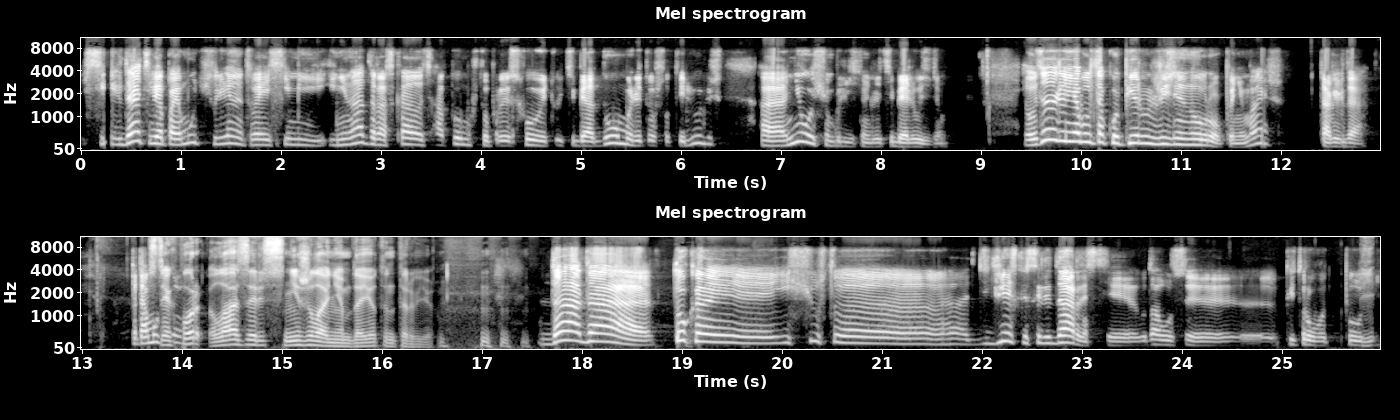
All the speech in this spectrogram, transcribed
всегда тебя поймут члены твоей семьи, и не надо рассказывать о том, что происходит у тебя дома или то, что ты любишь, а, не очень близким для тебя людям. И вот это для меня был такой первый жизненный урок, понимаешь, тогда. Потому С тех что... пор Лазарь с нежеланием дает интервью. Да, да, только э, из чувства э, диджейской солидарности удалось э, Петру вот получить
